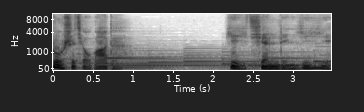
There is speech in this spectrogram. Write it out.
故事酒吧的一千零一夜。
